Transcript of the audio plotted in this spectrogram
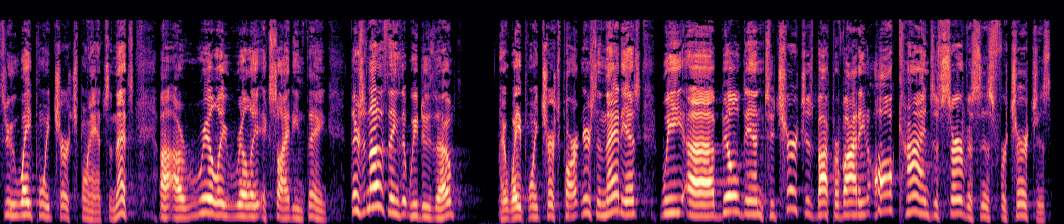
through Waypoint church plants. And that's a really, really exciting thing. There's another thing that we do, though at Waypoint Church Partners, and that is we uh, build into churches by providing all kinds of services for churches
